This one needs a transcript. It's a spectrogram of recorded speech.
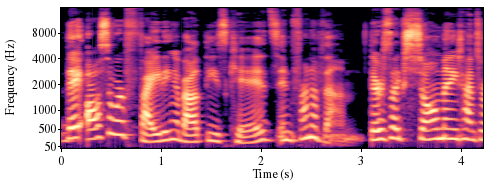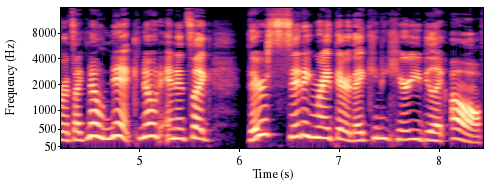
they also are fighting about these kids in front of them. There's like so many times where it's like, no, Nick, no. And it's like, they're sitting right there. They can hear you be like, oh,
